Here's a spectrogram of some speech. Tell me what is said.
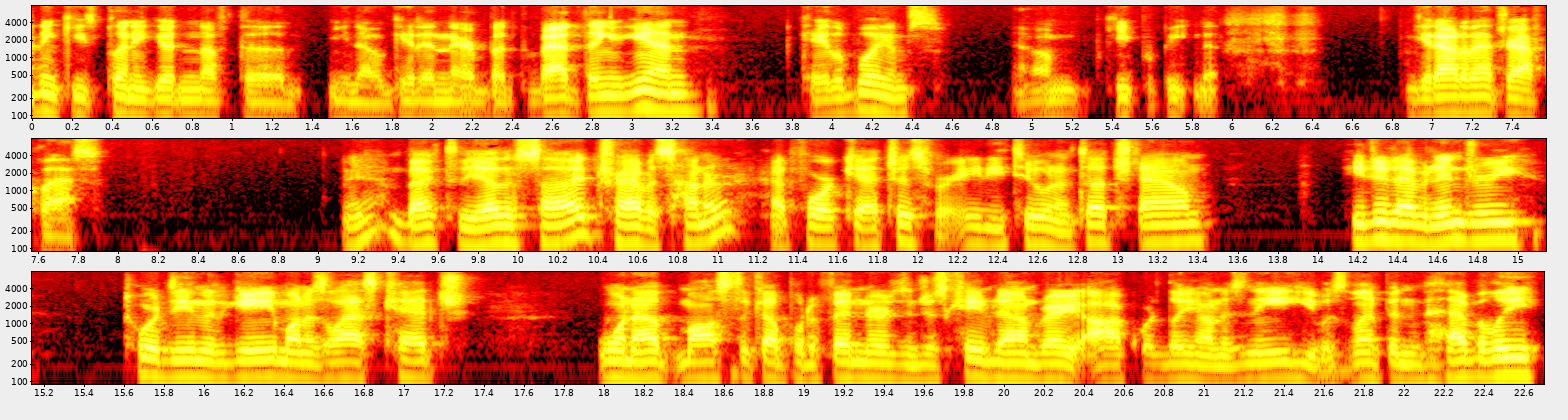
think he's plenty good enough to, you know, get in there. But the bad thing again, Caleb Williams. Um, keep repeating it. Get out of that draft class. Yeah, back to the other side. Travis Hunter had four catches for 82 and a touchdown. He did have an injury towards the end of the game on his last catch. Went up, lost a couple defenders, and just came down very awkwardly on his knee. He was limping heavily.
